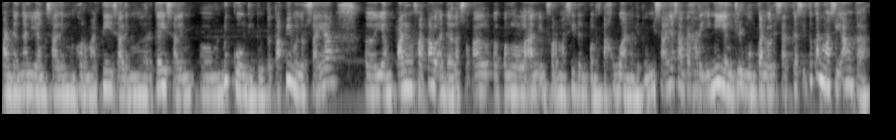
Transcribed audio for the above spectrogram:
pandangan yang saling menghormati, saling menghargai, saling uh, mendukung gitu. Tetapi menurut saya uh, yang paling fatal adalah soal uh, pengelolaan informasi dan pengetahuan gitu. Misalnya sampai hari ini yang diumumkan oleh Satgas itu kan masih angka.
